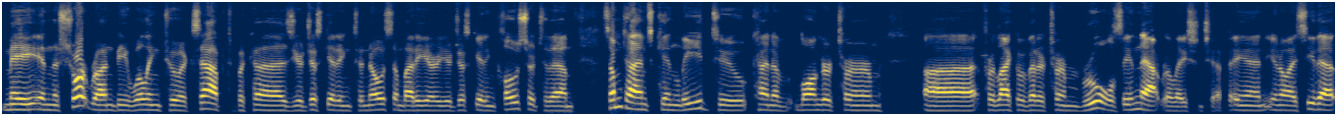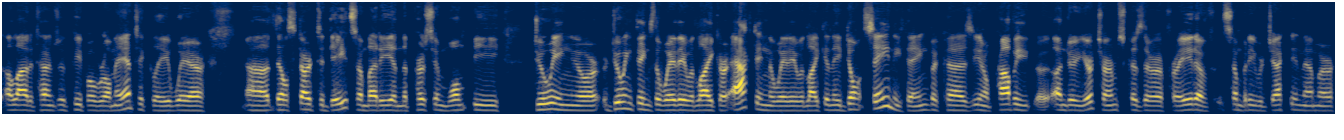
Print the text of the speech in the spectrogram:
may in the short run be willing to accept because you're just getting to know somebody or you're just getting closer to them sometimes can lead to kind of longer term uh, for lack of a better term, rules in that relationship. And, you know, I see that a lot of times with people romantically where uh, they'll start to date somebody and the person won't be doing or doing things the way they would like or acting the way they would like and they don't say anything because you know probably uh, under your terms because they're afraid of somebody rejecting them or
